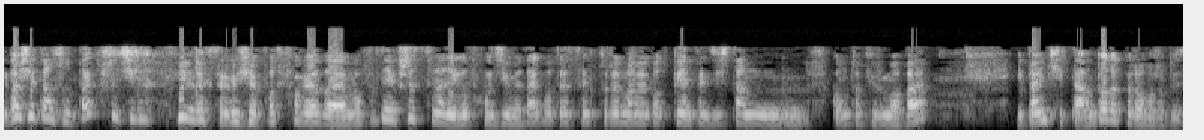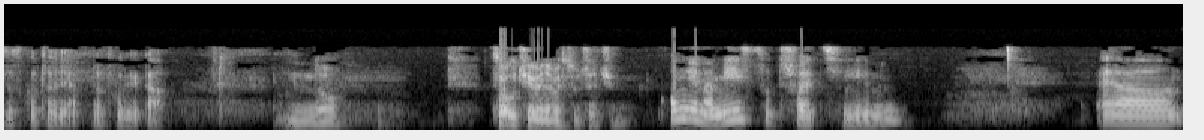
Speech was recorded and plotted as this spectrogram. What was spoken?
I właśnie tam są tak przeciwne filmy, które mi się podpowiadają, bo pewnie wszyscy na niego wchodzimy, tak, bo to jest ten, który mamy podpięte gdzieś tam w konto firmowe i powiem Ci, tam to dopiero może być zaskoczenie dla człowieka. No. Co u Ciebie na miejscu trzecim? U mnie na miejscu trzecim. E,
